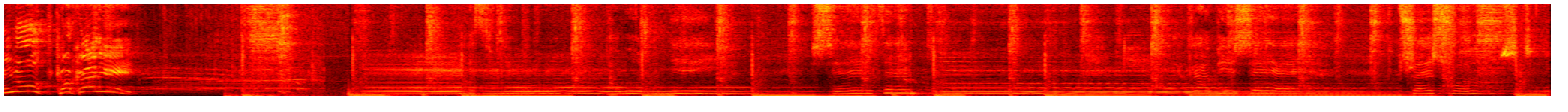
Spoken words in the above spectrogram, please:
Miód, kochani! A może mniej Siedzę tu i gapię się w przeszłość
